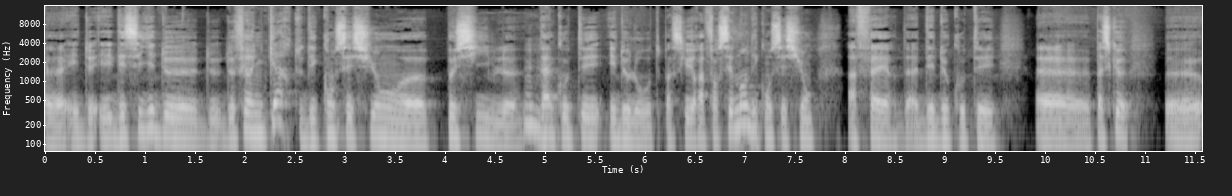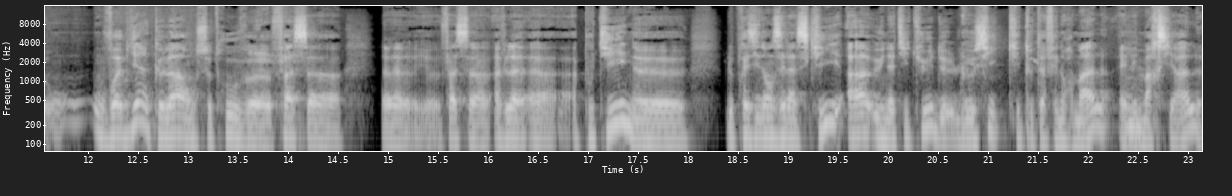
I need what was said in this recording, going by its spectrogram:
euh, et d'essayer de, de, faire une carte des concessions euh, possibles mhm. d'un côté et de l'autre, parce qu'il y aura forcément des concessions à faire des deux côtés, parce que on voit bien que là, on se trouve euh, face à, euh, face à, à, Poutine. Euh, le président Zelensky a une attitude, lui aussi, qui est tout à fait normale. Elle est mmh. martiale,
